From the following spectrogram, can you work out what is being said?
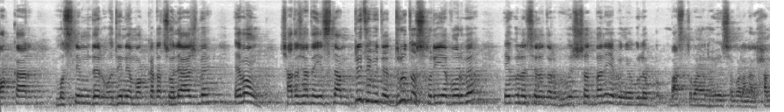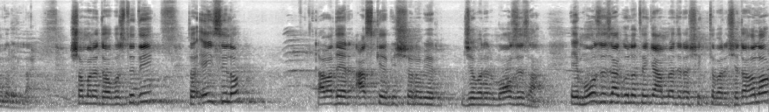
মক্কার মুসলিমদের অধীনে মক্কাটা চলে আসবে এবং সাথে সাথে ইসলাম পৃথিবীতে দ্রুত ছড়িয়ে পড়বে, এগুলো ছিল তার ভবিষ্যৎবাণী এবং এগুলো বাস্তবায়ন হয়েছে বলেন, আলহামদুলিল্লাহ। সম্মানিত উপস্থিতি, তো এই ছিল আমাদের আজকে বিশ্বনবীর জীবনের মজেজা। এই মজেজাগুলো থেকে আমরা যেটা শিখতে পারি সেটা হলো,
